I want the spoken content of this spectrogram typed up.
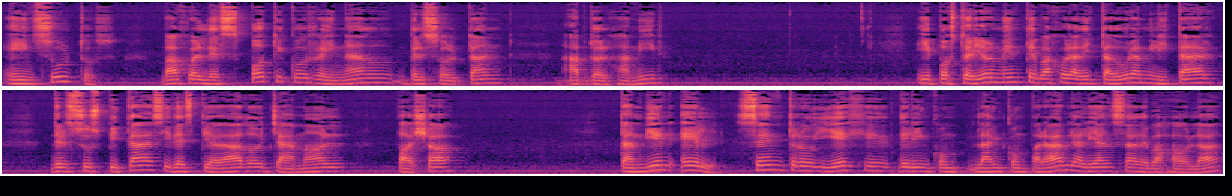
e insultos bajo el despótico reinado del sultán Abdulhamid y posteriormente bajo la dictadura militar del suspicaz y despiadado Jamal Pasha también él, centro y eje de la incomparable alianza de Bajaolá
